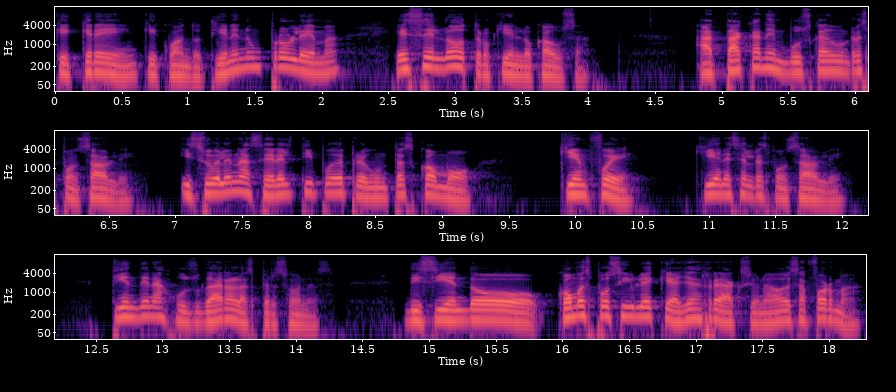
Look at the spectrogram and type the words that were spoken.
que creen que cuando tienen un problema es el otro quien lo causa. Atacan en busca de un responsable y suelen hacer el tipo de preguntas como ¿quién fue? ¿Quién es el responsable? Tienden a juzgar a las personas, diciendo ¿cómo es posible que hayas reaccionado de esa forma?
